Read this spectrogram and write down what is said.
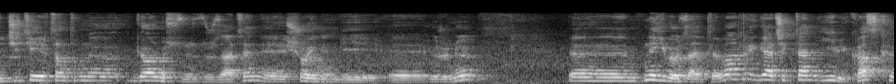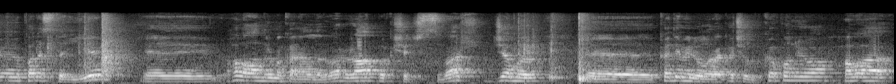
GT Air tanıtımını görmüşsünüzdür zaten. E, Shoei'nin bir e, ürünü. E, ne gibi özellikleri var? Gerçekten iyi bir kask. E, parası da iyi. E, havalandırma kanalları var. Rahat bakış açısı var. Camı e, kademeli olarak açılıp kapanıyor. Hava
